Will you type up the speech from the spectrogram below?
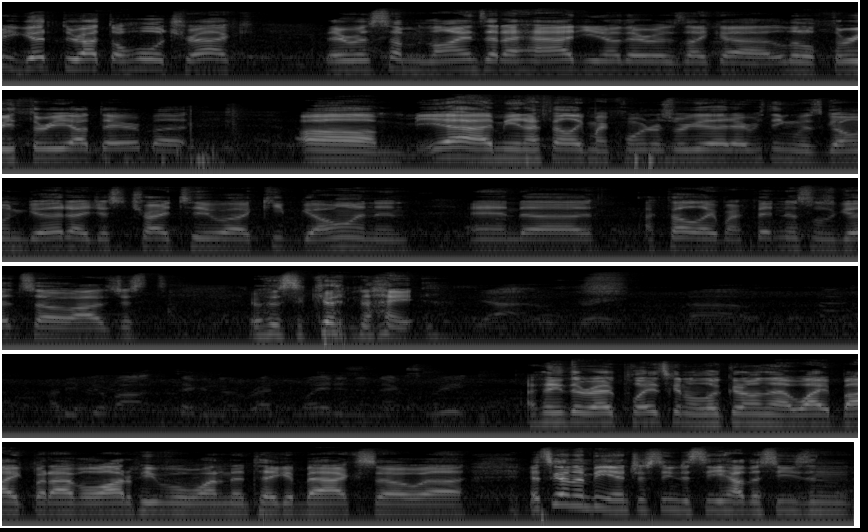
pretty good throughout the whole track. There was some lines that I had. You know, there was like a little three-three out there, but um, yeah, I mean, I felt like my corners were good. Everything was going good. I just tried to uh, keep going, and and uh, I felt like my fitness was good. So I was just, it was a good night. Yeah, it was great. Um, how do you feel about taking the red plate into next week? I think the red plate's going to look good on that white bike, but I have a lot of people wanting to take it back. So uh, it's going to be interesting to see how the season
